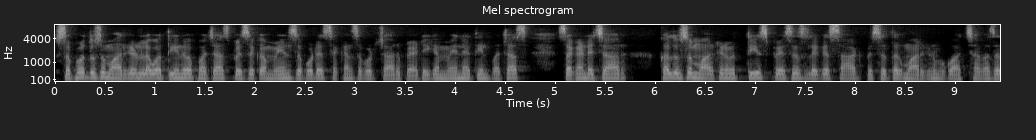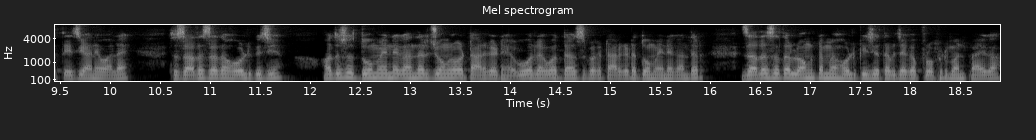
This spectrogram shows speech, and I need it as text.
सपोर्ट दोस्तों मार्केट में लगभग तीन रुपये पचास पैसे का मेन सपोर्ट है सेकंड सपोर्ट चार रुपये ठीक है? मेन है तीन पचास सेकंड है चार कल दोस्तों मार्केट में तीस पैसे से लेकर साठ पैसे तक मार्केट में को अच्छा खासा तेज़ी आने वाला है। तो ज़्यादा से ज़्यादा होल्ड कीजिए। और दोस्तों, दो महीने के अंदर जो हम लोग का टारगेट है, वो लगभग दस रुपये का टारगेट है दो महीने के अंदर। ज़्यादा से ज़्यादा लॉन्ग टर्म में होल्ड कीजिए, तब जगह प्रॉफिट बन पाएगा।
